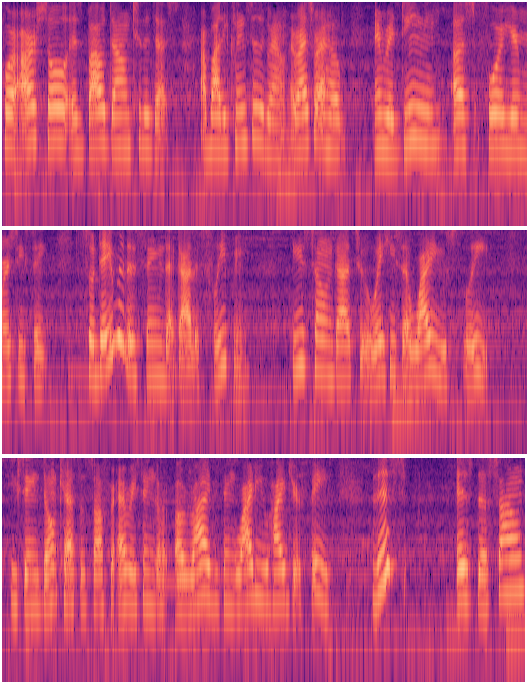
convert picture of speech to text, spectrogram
For our soul is bowed down to the dust. Our body clings to the ground. Arise for our help and redeem us for your mercy's sake. So David is saying that God is sleeping. He's telling God to awake. He said, Why do you sleep? He's saying, Don't cast us off forever. He's saying, Arise. He's saying, Why do you hide your face? This is the sound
